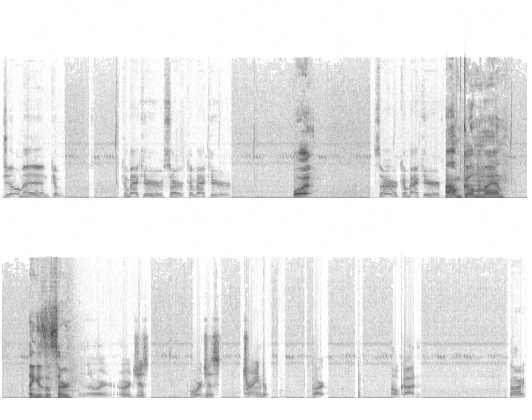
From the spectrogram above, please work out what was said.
Gentlemen, come come back here. Sir, come back here. What? Sir, come back here. I'm coming, man. I think it's a sir. We're we're just we're just trying to part. Oh god. Alright,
